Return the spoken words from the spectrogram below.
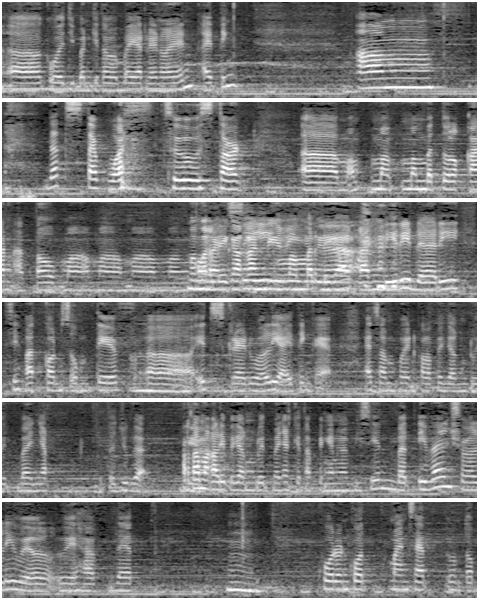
uh, kewajiban kita bayar dan lain-lain. I think um, that's step one to start uh, mem- mem- membetulkan atau me- me- me- mengkoreksi, Memerdekakan diri gitu ya. memerdekakan diri dari sifat konsumtif. Uh, it's gradually I think kayak at some point kalau pegang duit banyak kita juga pertama kali pegang duit banyak kita pengen ngabisin but eventually we'll we have that quote unquote mindset untuk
